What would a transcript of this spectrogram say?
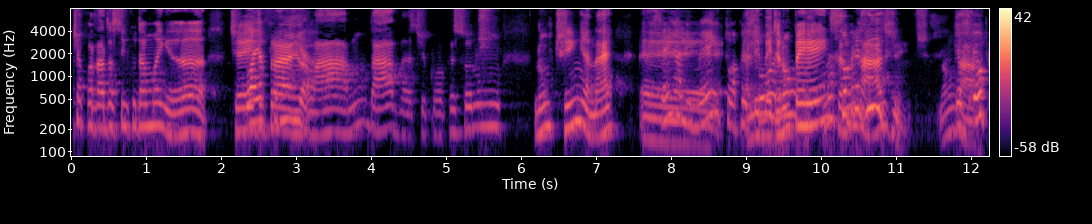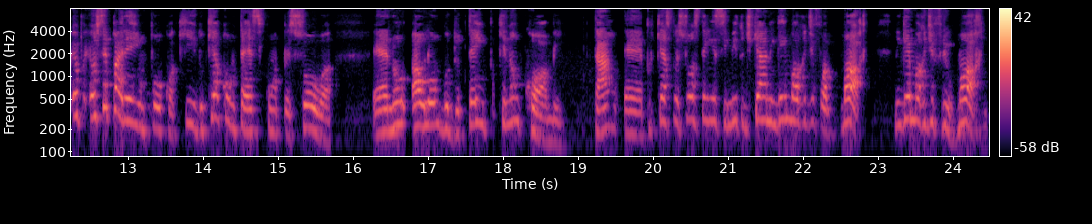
tinha acordado às 5 da manhã, tinha Boia ido para lá, não dava, tipo, a pessoa não, não tinha, né? É... Sem alimento, a pessoa alimento não, não pensa, não sobrevive. Não dá, gente. Não dá. Eu, eu, eu, separei um pouco aqui do que acontece com a pessoa é, no, ao longo do tempo que não come, tá? É, porque as pessoas têm esse mito de que ah, ninguém morre de fome. Morre. Ninguém morre de frio. Morre.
